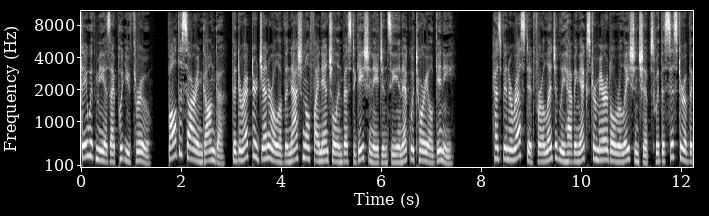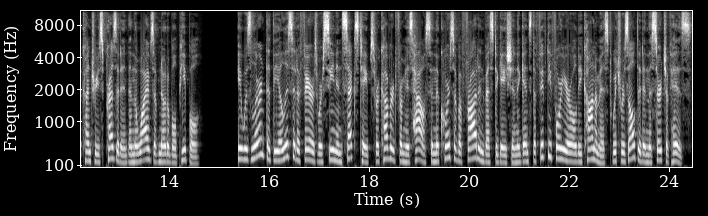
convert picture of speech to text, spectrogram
Stay with me as I put you through. Baltasar Engonga, the Director General of the National Financial Investigation Agency in Equatorial Guinea, has been arrested for allegedly having extramarital relationships with the sister of the country's president and the wives of notable people. It was learnt that the illicit affairs were seen in sex tapes recovered from his house in the course of a fraud investigation against the 54-year-old economist which resulted in the search of his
